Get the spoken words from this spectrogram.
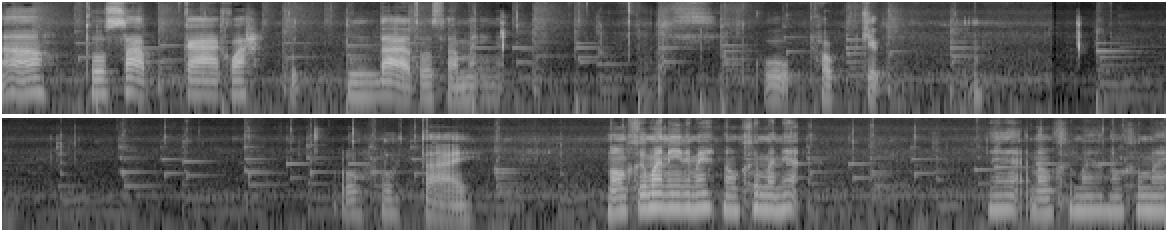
อ้าวโทรศัพท์กากวะกูด่าโทรศัพท์ไม่งอะกูพกเก็บโอ้โหตาย น้องขึ้นมานี่ได้ไหมน้องขึ้นมาเนี้ย เนี่ยน้องขึ้นมา น้องขึ้นมา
